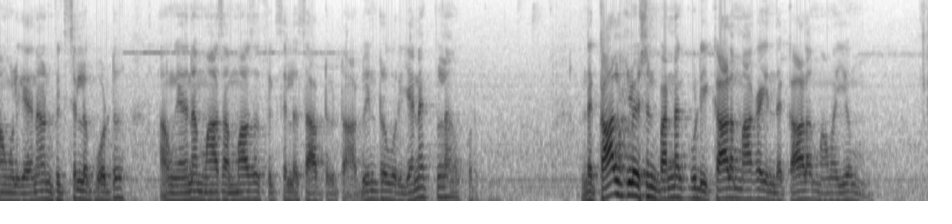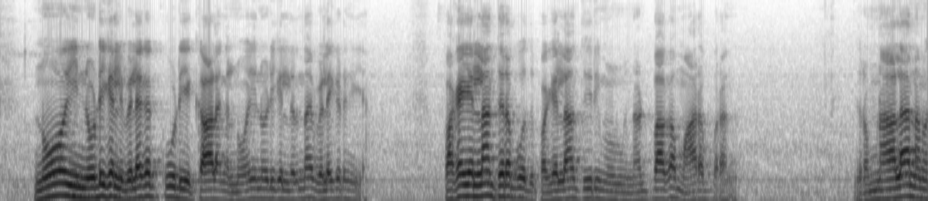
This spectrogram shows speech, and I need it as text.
அவங்களுக்கு எதனா ஒன்று ஃபிக்சரில் போட்டு அவங்க எதனா மாதம் மாதம் ஃபிக்சரில் சாப்பிட்டுக்கிட்டோம் அப்படின்ற ஒரு எனக்குலாம் கொடுக்கும். இந்த கால்குலேஷன் பண்ணக்கூடிய காலமாக இந்த காலம் அமையும். நோய் நொடிகள் விலகக்கூடிய காலங்கள். நோய் நொடிகள் இருந்தால் விலகிடுங்கய்யா. பகையெல்லாம் திறப்போகுது பகையெல்லாம் தீரி நட்பாக மாறப் போகிறாங்க இது ரொம்ப நாளாக நம்ம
